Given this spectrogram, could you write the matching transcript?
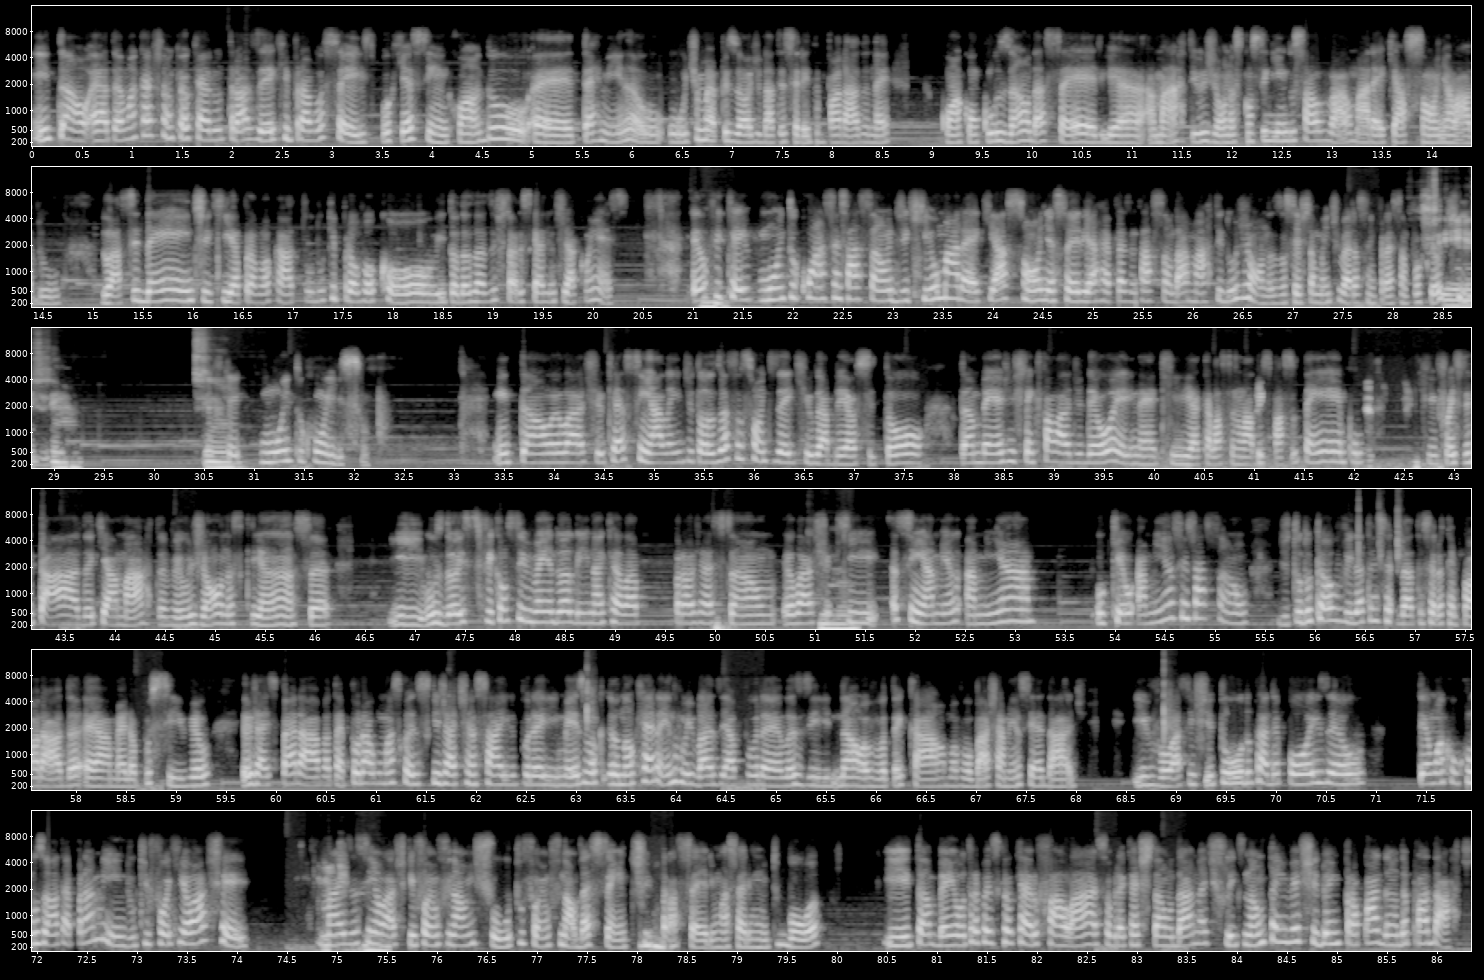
Então, é até uma questão que eu quero trazer aqui pra vocês, porque assim, quando é, termina o, o último episódio da terceira temporada, né, com a conclusão da série, a, Marta e o Jonas conseguindo salvar o Marek e a Sônia lá do, do acidente, que ia provocar tudo que provocou e todas as histórias que a gente já conhece. Eu Uhum. fiquei muito com a sensação de que o Marek e a Sônia seria a representação da Marta e do Jonas. Vocês também tiveram essa impressão, porque eu sim, tive. sim. Eu Sim. fiquei muito com isso. Então, eu acho que, assim, além de todas essas fontes aí que o Gabriel citou, também a gente tem que falar de The Way, né? Que é aquela cena lá do espaço-tempo, que foi citada, que a Marta vê o Jonas criança, e os dois ficam se vendo ali naquela projeção. Eu acho Uhum. que, assim, a minha, a minha o que eu, a minha sensação de tudo que eu vi da, da terceira temporada é a melhor possível. Eu já esperava, até por algumas coisas que já tinham saído por aí, mesmo eu- eu não querendo me basear por elas e não, eu vou ter calma, vou baixar minha ansiedade e vou assistir tudo para depois eu ter uma conclusão até para mim do que foi que eu achei. Mas assim, eu acho que foi um final enxuto, foi um final decente para a série, uma série muito boa. E também outra coisa que eu quero falar é sobre a questão da Netflix não ter investido em propaganda para Dark.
